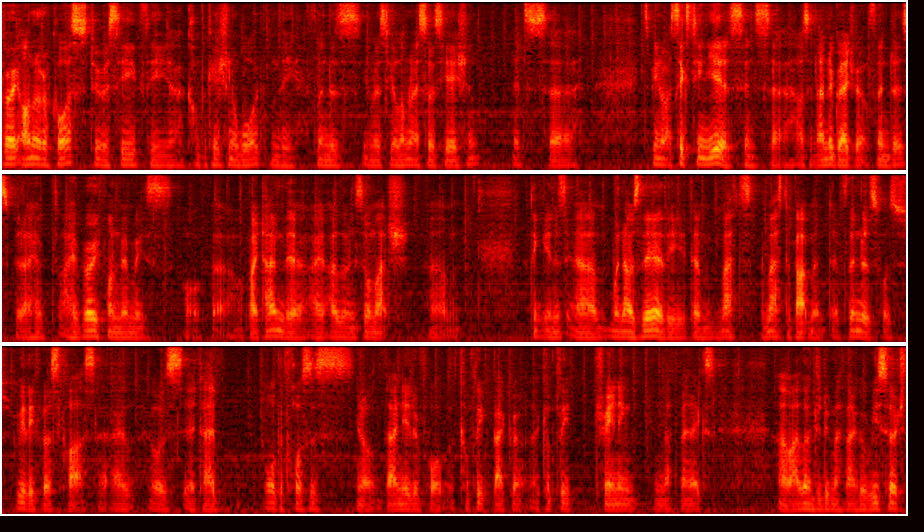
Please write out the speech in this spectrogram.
very honored, of course, to receive the uh, Convocation Award from the Flinders University Alumni Association. It's, uh, it's been about 16 years since uh, I was an undergraduate at Flinders, but I have, I have very fond memories of, uh, of my time there. I, I, learned so much. Um, I think in, um, when I was there, the, the, maths, the maths department at Flinders was really first class. I, I was, it had all the courses you know, that I needed for a complete background, a complete training in mathematics. Um, I learned to do mathematical research,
